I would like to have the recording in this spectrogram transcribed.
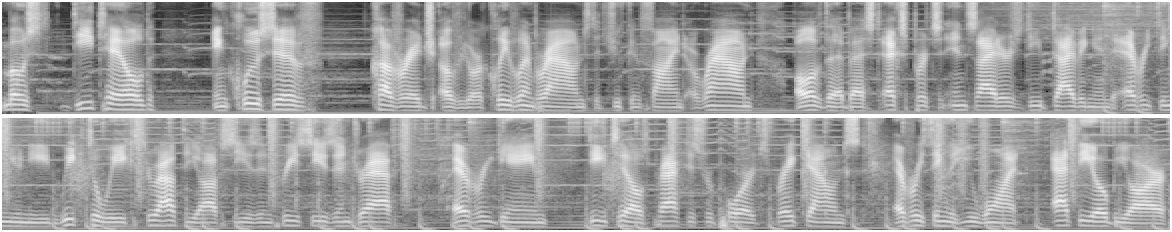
most detailed, inclusive coverage of your Cleveland Browns that you can find around. All of the best experts and insiders deep diving into everything you need week to week throughout the offseason, preseason, draft, every game, details, practice reports, breakdowns, everything that you want at the OBR.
